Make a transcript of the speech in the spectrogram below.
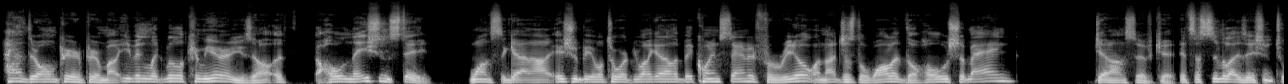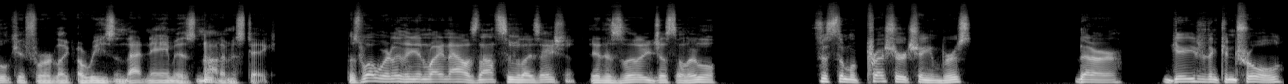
have their own peer-to-peer market, even like little communities. A whole, a whole nation state wants to get on. It should be able to work. You want to get on the Bitcoin standard for real and not just the wallet, the whole shebang? Get on CivKit. It's a civilization toolkit for like a reason. That name is not a hmm. mistake. Because what we're living in right now is not civilization. It is literally just a little system of pressure chambers that are gauged and controlled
